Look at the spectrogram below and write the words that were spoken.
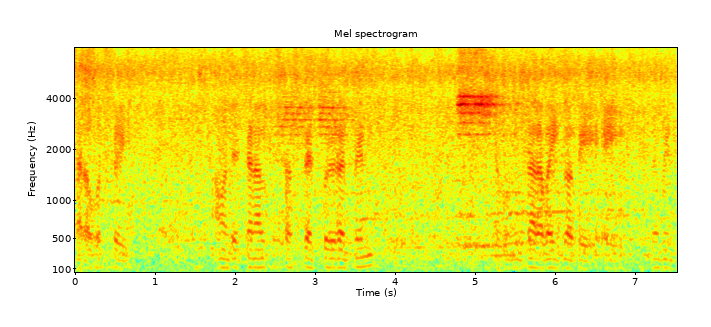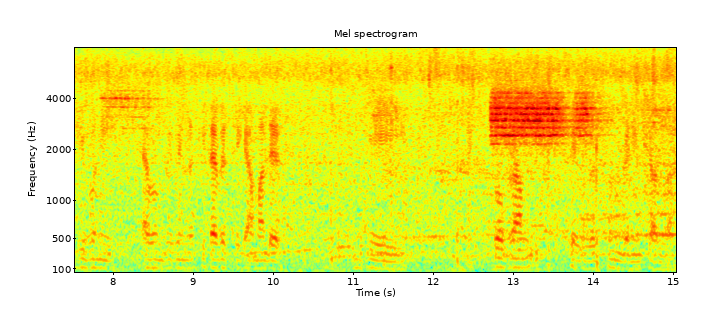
তারা অবশ্যই আমাদের চ্যানেলকে সাবস্ক্রাইব করে রাখবেন এবং ধারাবাহিকভাবে এই নবীর জীবনী এবং বিভিন্ন কিতাবের থেকে আমাদের যে প্রোগ্রাম সেগুলো শুনবেন ইনশাআল্লাহ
